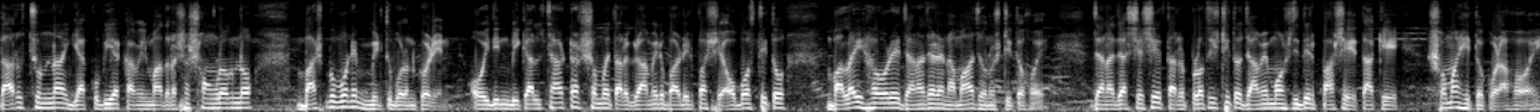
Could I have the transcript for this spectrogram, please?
দারুচুন্না ইয়াকুবিয়া কামিল মাদ্রাসা সংলগ্ন বাসভবনে মৃত্যুবরণ করেন ওই দিন বিকাল চারটার সময় তার গ্রামের বাড়ির পাশে অবস্থিত বালাই হাওরে জানাজারে নামাজ অনুষ্ঠিত হয় জানাজা শেষে তার প্রতিষ্ঠিত জামে মসজিদের পাশে তাকে সমাহিত করা হয়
